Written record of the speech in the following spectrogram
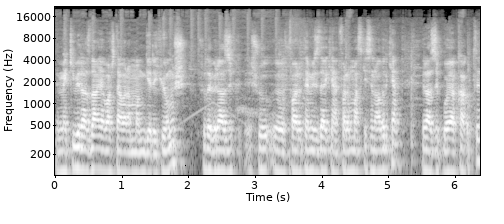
Demek ki biraz daha yavaş davranmam gerekiyormuş. Şurada birazcık şu e, farı temizlerken, farın maskesini alırken birazcık boya kalktı.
